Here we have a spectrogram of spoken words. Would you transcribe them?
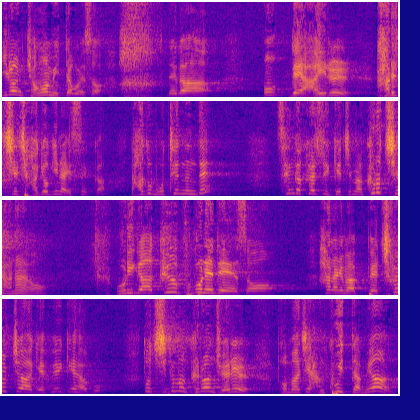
이런 경험이 있다고 해서 하, 내가 어, 내 아이를 가르칠 자격이나 있을까? 나도 못했는데? 생각할 수 있겠지만 그렇지 않아요. 우리가 그 부분에 대해서 하나님 앞에 철저하게 회개하고 또 지금은 그런 죄를 범하지 않고 있다면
